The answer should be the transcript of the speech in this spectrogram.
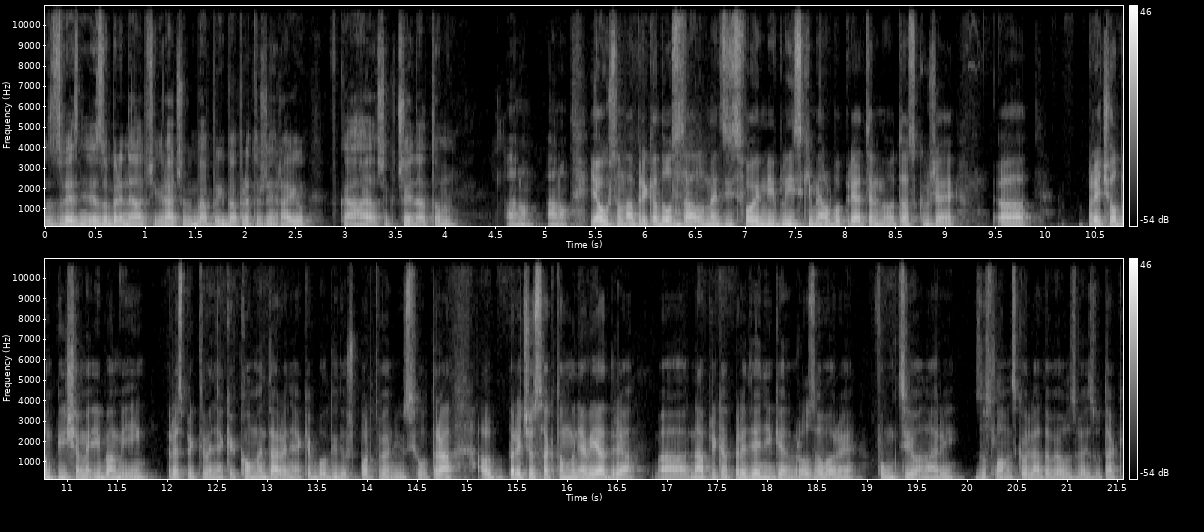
zväz nezoberie najlepších hráčov iba, iba preto, že hrajú v KHL. Však čo je na tom? Áno, áno. Ja už som napríklad dostal medzi svojimi blízkymi alebo priateľmi otázku, že uh, prečo o tom píšeme iba my, respektíve nejaké komentáre, nejaké body do športového newsfiltra, ale prečo sa k tomu nevyjadria uh, napríklad pre denní gen v rozhovore funkcionári zo Slovenského ľadového zväzu. Tak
